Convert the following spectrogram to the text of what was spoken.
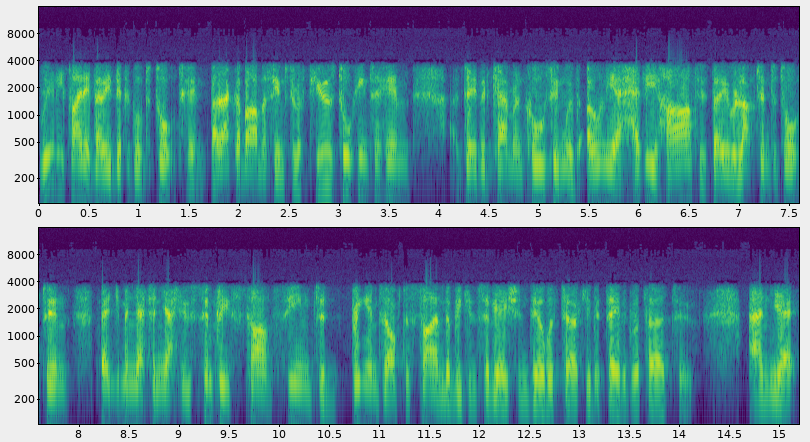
really find it very difficult to talk to him. Barack Obama seems to refuse talking to him. David Cameron calls him with only a heavy heart, is very reluctant to talk to him. Benjamin Netanyahu simply can't seem to bring himself to sign the reconciliation deal with Turkey that David referred to. And yet,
